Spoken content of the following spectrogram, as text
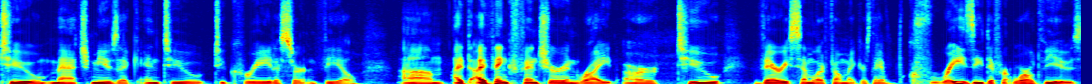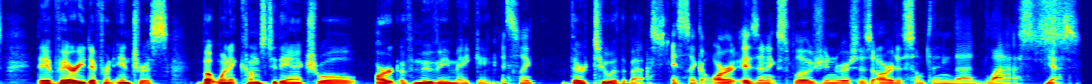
to match music and to to create a certain feel um, I, I think Fincher and Wright are two very similar filmmakers. They have crazy different worldviews. They have very different interests. But when it comes to the actual art of movie making, It's like they're two of the best. it's like art is an explosion versus art is something that lasts. Yes.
